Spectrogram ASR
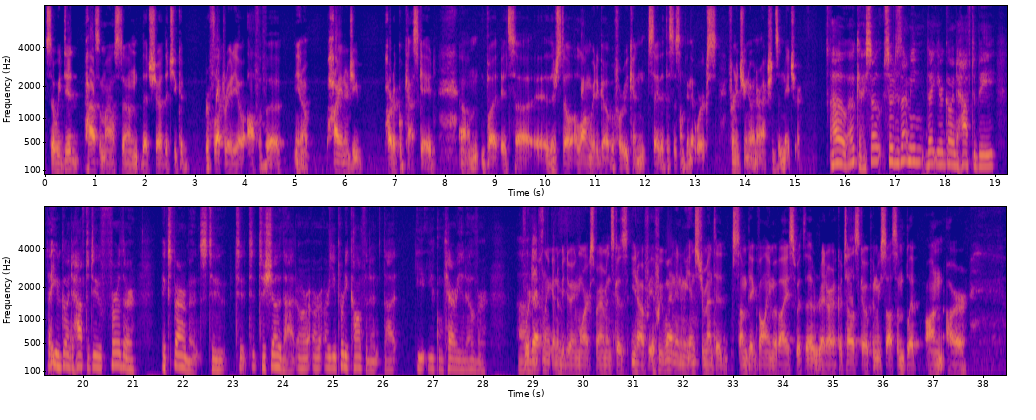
So we did pass a milestone that showed that you could reflect radio off of a you know high energy particle cascade. Um, but it's uh, there's still a long way to go before we can say that this is something that works for neutrino interactions in nature. Oh, okay. So so does that mean that you're going to have to be that you're going to have to do further experiments to to, to, to show that, or, or are you pretty confident that you, you can carry it over? Um, We're definitely going to be doing more experiments because, you know, if, if we went and we instrumented some big volume of ice with the radar echo telescope and we saw some blip on our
